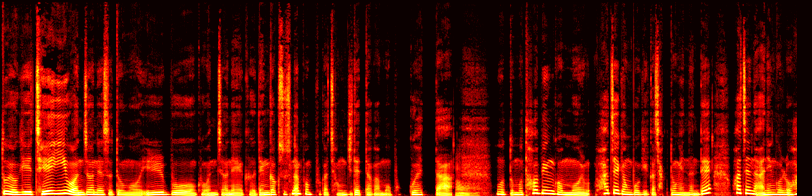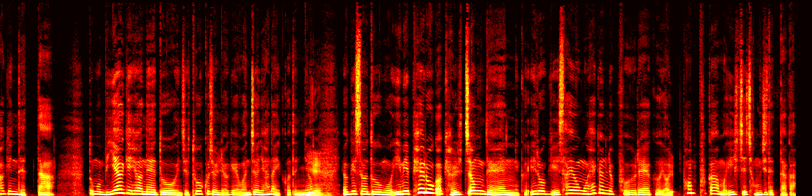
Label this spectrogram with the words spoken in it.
또 여기 제2 원전에서도 뭐 일부 그 원전에 그 냉각수 순환 펌프가 정지됐다가 뭐 복구했다. 어. 뭐또뭐 터빈 건물 화재 경보기가 작동했는데 화재는 아닌 걸로 확인됐다. 또 뭐 미야기현에도 이제 토호쿠 전력에 원전이 하나 있거든요. 예. 여기서도 뭐 이미 폐로가 결정된 그 1호기 사용 후 해견료 풀의 그 열, 펌프가 뭐 일시 정지됐다가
